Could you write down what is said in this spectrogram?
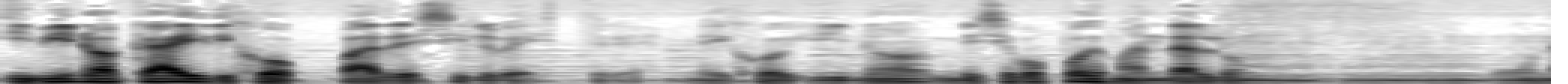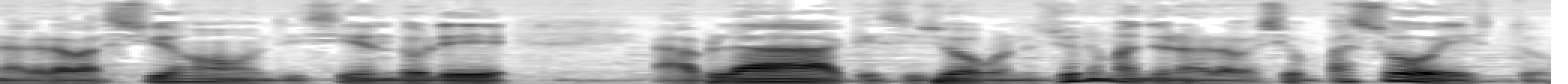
y vino acá y dijo Padre Silvestre. Me dijo, y no, me dice, vos podés mandarle un- un- una grabación diciéndole, habla, qué sé yo. Bueno, yo le mandé una grabación, pasó esto.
